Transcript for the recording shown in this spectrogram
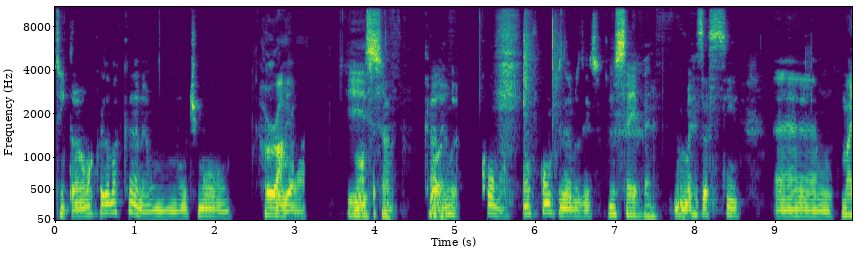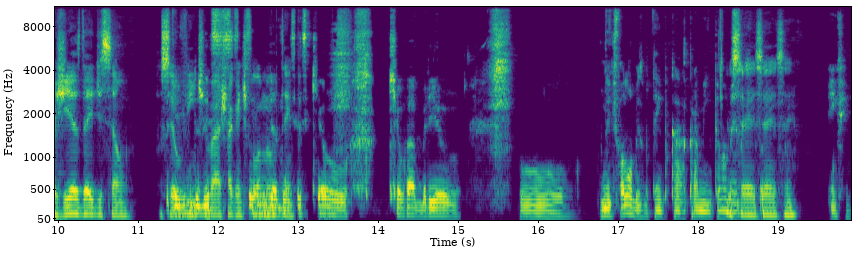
Sim. Então é uma coisa bacana, um último. Hurrah. hurrah. Nossa, Isso. cara. Caramba, como? como? Como fizemos isso? Não sei, velho. Mas assim. É... Magias da edição. Você um ouvinte vai achar que a gente falou ao mesmo tempo. que eu, que eu abri o. o... A gente falou ao mesmo tempo, cara, pra mim, pelo Eu menos. sei, sei, sei. Enfim,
